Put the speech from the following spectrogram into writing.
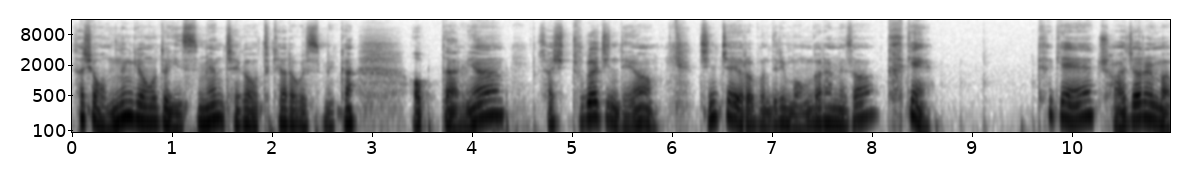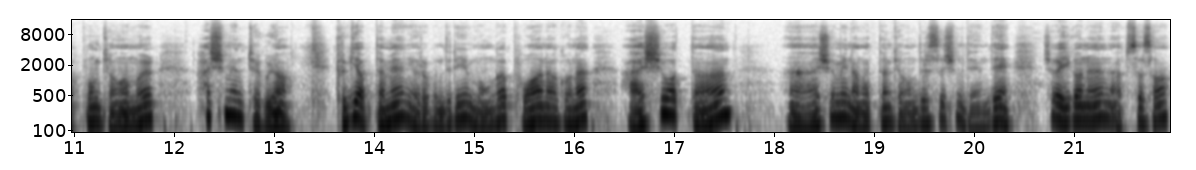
사실 없는 경우도 있으면 제가 어떻게 하라고 했습니까? 없다면 사실 두 가지인데요. 진짜 여러분들이 뭔가를 하면서 크게 크게 좌절을 맛본 경험을 하시면 되고요. 그게 없다면 여러분들이 뭔가 보완하거나 아쉬웠던 아, 아쉬움이 남았던 경험들 쓰시면 되는데 제가 이거는 앞서서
